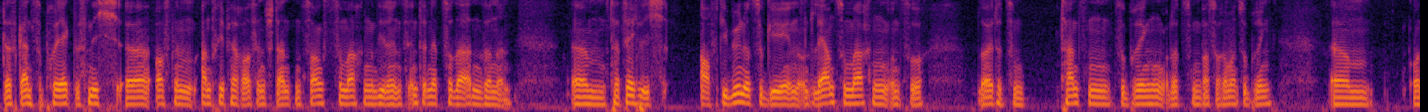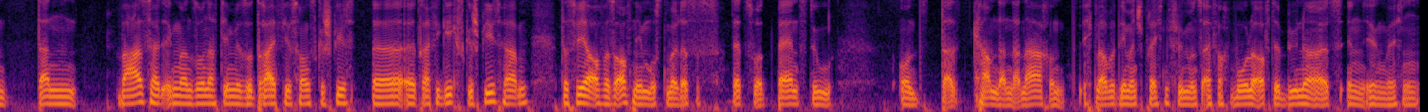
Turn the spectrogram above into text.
das ganze Projekt ist nicht äh, aus einem Antrieb heraus entstanden, Songs zu machen, die dann ins Internet zu laden, sondern ähm, tatsächlich auf die Bühne zu gehen und Lärm zu machen und so Leute zum Tanzen zu bringen oder zum was auch immer zu bringen. Ähm, und dann war es halt irgendwann so, nachdem wir so drei, vier Songs gespielt, äh, drei, vier Gigs gespielt haben, dass wir ja auch was aufnehmen mussten, weil das ist That's what bands do. Und das kam dann danach und ich glaube, dementsprechend fühlen wir uns einfach wohler auf der Bühne als in irgendwelchen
